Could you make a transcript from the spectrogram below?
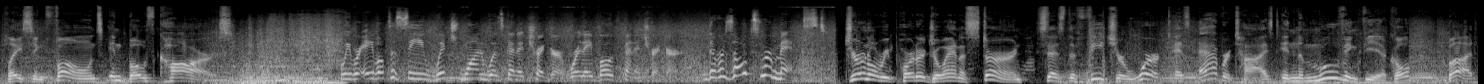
placing phones in both cars. We were able to see which one was going to trigger. Were they both going to trigger? The results were mixed. Journal reporter Joanna Stern says the feature worked as advertised in the moving vehicle, but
